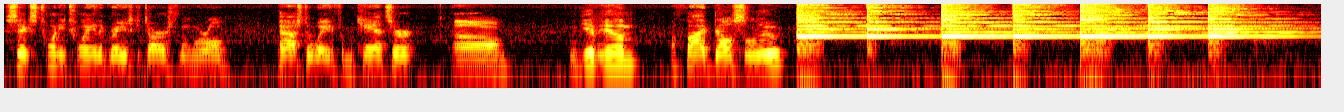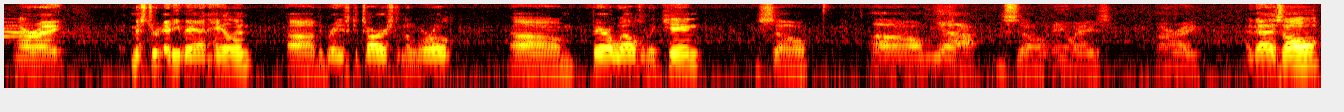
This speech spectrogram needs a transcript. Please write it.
6, 2020, the greatest guitarist in the world passed away from cancer. Um, we give him a five bell salute. All right. Mr. Eddie Van Halen, uh, the greatest guitarist in the world. Um, farewell to the king. So, um, yeah. So, anyways, all right. And that is all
